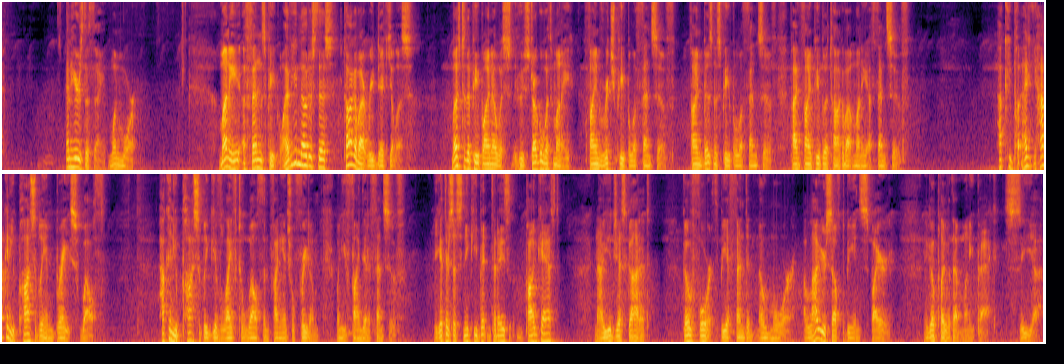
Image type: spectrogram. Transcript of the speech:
And here's the thing, one more. Money offends people. Have you noticed this? Talk about ridiculous. Most of the people I know who struggle with money find rich people offensive find business people offensive, find, people that talk about money offensive. How can, you, how can you possibly embrace wealth? How can you possibly give life to wealth and financial freedom when you find it offensive? You get there's a sneaky bit in today's podcast? Now you just got it. Go forth, be offended no more. Allow yourself to be inspired and go play with that money pack. See ya.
